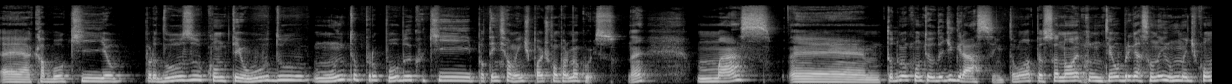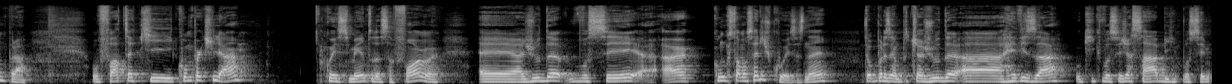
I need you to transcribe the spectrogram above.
é, acabou que eu produzo conteúdo muito para o público que potencialmente pode comprar meu curso, né? Mas é, todo meu conteúdo é de graça, então a pessoa não, não tem obrigação nenhuma de comprar. O fato é que compartilhar conhecimento dessa forma é, ajuda você a conquistar uma série de coisas, né? Então, por exemplo, te ajuda a revisar o que, que você já sabe. Você,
